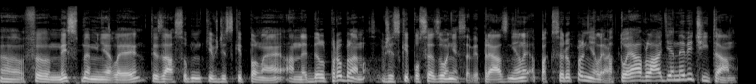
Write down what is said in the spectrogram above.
eh, my jsme měli ty zásobníky vždycky plné a nebyl problém. Vždycky po sezóně se vyprázdnili a pak se doplnili. A to já vládě nevyčítám.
